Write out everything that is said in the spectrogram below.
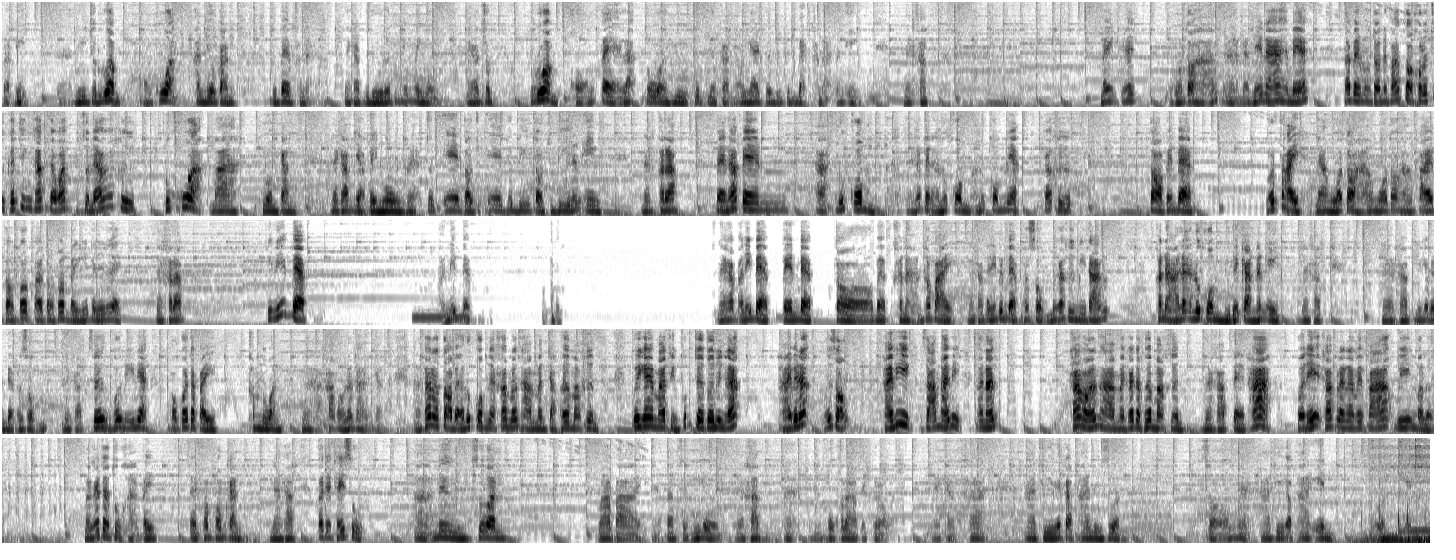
แบบนี้มีจุดร่วมของขั้วอันเดียวกัน คือแบบขนานนะครับจะดูแล้วพี่ยังไม่งงนะครับจุดร่วมของแต่ละตัวอยู่จุดเดียวกันเอาง่ายๆก็คือเป็นแบบขนานนั่นเองนะครับ ไม่ใช่หัวต่อหางอ่าแบบนี้นะฮะเห็นไหมถ้าเป็นวงจรไฟฟ้าต่อคนละจุดก็จริงครับ แต่ว่าสุดแล้วก็คือทุกขั้วมารวมกันนะครับ อย่าไปงงนะจุด A ต่อจุด A จุด B ต่อจุด B นั่นเองนะครับ แต่ถ้าเป็นอนุกรมแต่ถ้าเป็นอนุกรมอนุกรมเนี่ย ก็คือต่อเป็นแบบรถไฟนะหัวต่อหางหัวต่อหางไปต่อต้นไปต่อต้นไปอย่างนี้ไปเรื่อยๆนะครับ ทีนี้แบบ อันนี้แบบนะครับ อันนี้แบบเป็นแบบต่อแบบขนานเข้าไปนะครับ อันนี้เป็นแบบผสมมันก็คือมีทั้งขนานและอนุกรมอยู่ด้วยกันนั่นเองนะครับนะครับนี่ก็เป็นแบบผสมนะครับ ซึ่งพวกนี้เนี่ยเขาก็จะไปคำนวณนะหาค่าของต้านทานกัน ถ้าเราต่อแบบอนุกรมเนี่ยค่าของต้นทานมันจะเพิ่มมากขึ้นพูดง่ายๆมาถึงปุ๊บเจอตัวหนึ่งแล้ว หายไปแล้วหรือสองหายไปอีกสามหายไปอีกอันนั้นค่าของต้นทานมันก็จะเพิ่มมากขึ้นนะครับ แต่ถ้าตัวนี้ครับแรงดันไฟฟ้าวิ่งมาเลย มันก็จะถูกหารไปไปพร้อม ๆกันนะครับ ก็จะใช้สูตรอ่าหนึ่งส่วนว่าไปตามสูตรนี้เลยนะครับอ่าโคร่าวๆไปก่อนนะครับค่า rt เท่ากับ r 1 ส่วน 2นะ rt กับ rn ส่วน n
